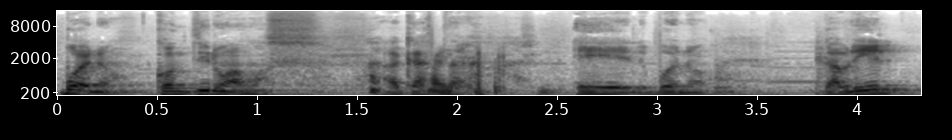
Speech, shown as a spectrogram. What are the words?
Bueno, continuamos. Acá está. Eh, bueno, Gabriel.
